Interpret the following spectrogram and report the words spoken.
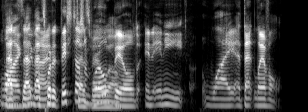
Like that- you that's know, what it This does doesn't very world well. build in any way at that level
